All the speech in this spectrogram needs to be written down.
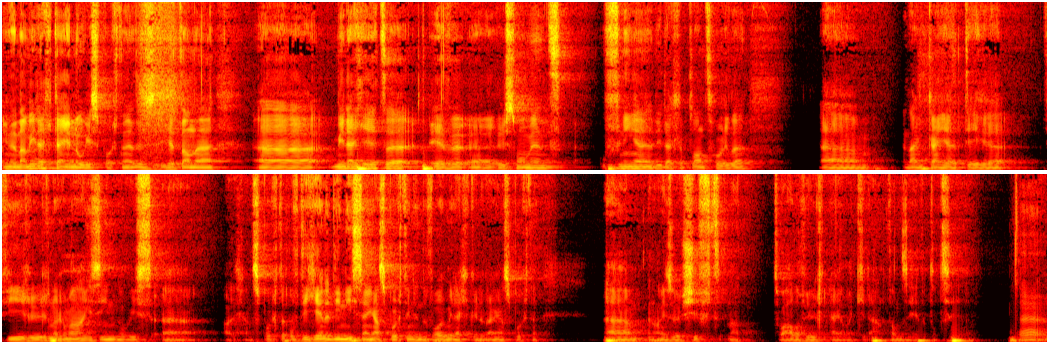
in de namiddag kan je nog eens sporten. Hè. Dus je hebt dan eh eh, middageten, even een rustmoment, oefeningen die dat gepland worden. Ehm, en dan kan je tegen vier uur normaal gezien nog eens eh, gaan sporten. Of diegenen die niet zijn gaan sporten in de voormiddag, kunnen dan gaan sporten. Ehm, en dan is je shift na 12 uur eigenlijk gedaan, van 7 tot 7. Ah.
